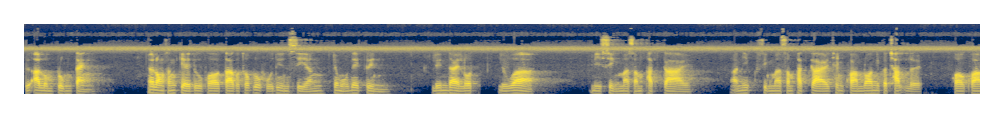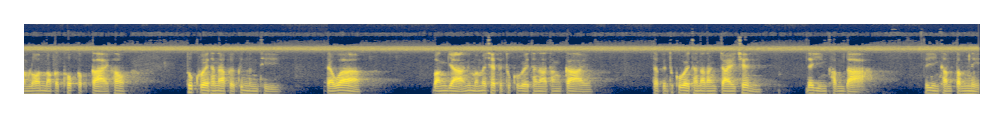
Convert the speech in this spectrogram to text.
หรืออารมณ์ปรุงแต่งให้ลองสังเกตดูพอตากระทบรูปหูได้ยินเสียง จมูกได้กลิ่น ลิ้นได้รส หรือว่ามีสิ่งมาสัมผัสกาย อันนี้สิ่งมาสัมผัสกาย เช่นความร้อนนี่ก็ชัดเลย พอความร้อนมากระทบกับกายเข้า ทุกขเวทนาเกิดขึ้นทันที แต่ว่าบางอย่างนี่มันไม่ใช่เป็นทุกขเวทนาทางกาย แต่เป็นทุกขเวทนาทางใจ เช่น ได้ยินคำด่า ได้ยินคำตำหนิ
